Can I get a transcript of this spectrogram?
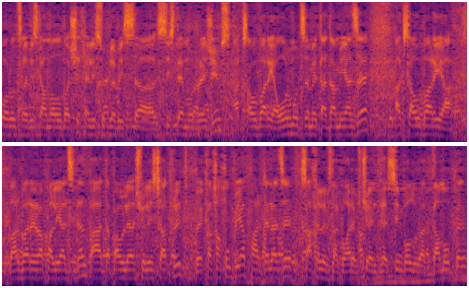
ბოლო წლების განმავლობაში ხელისუფლების სისტემურ რეჟიმს. აქ საუბარია 40-ზე მეტ ადამიანზე. აქ საუბარია ბარბარე რაფალიანციდან პაატა პავლეაშვილის ჩათვლით, ბექა ხახუბია, ფარტენაძე სახელებს და გვარებს ჩვენ დღეს სიმბოლურად გამოვხდით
